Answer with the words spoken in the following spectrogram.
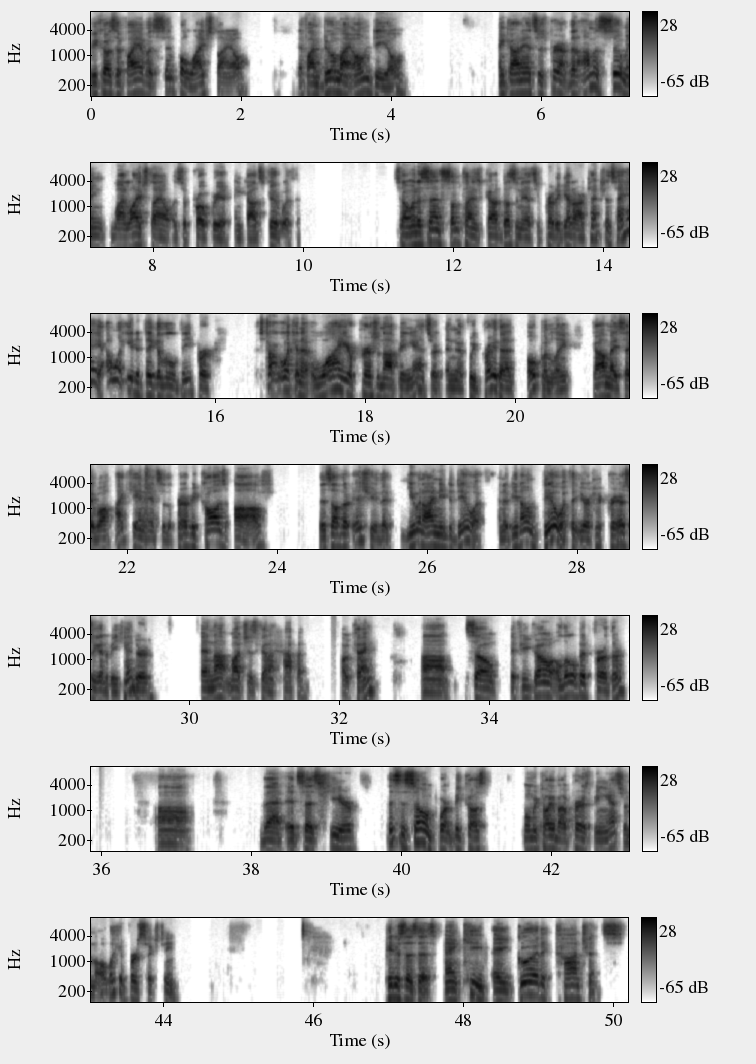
Because if I have a simple lifestyle, if I'm doing my own deal, and God answers prayer, then I'm assuming my lifestyle is appropriate and God's good with it. So, in a sense, sometimes God doesn't answer prayer to get our attention. Say, hey, I want you to dig a little deeper. Start looking at why your prayers are not being answered. And if we pray that openly, God may say, well, I can't answer the prayer because of this other issue that you and I need to deal with. And if you don't deal with it, your prayers are going to be hindered and not much is going to happen. Okay. Uh, so if you go a little bit further, uh, that it says here, this is so important because when we talk about prayers being answered and all, look at verse 16. Peter says this, and keep a good conscience,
